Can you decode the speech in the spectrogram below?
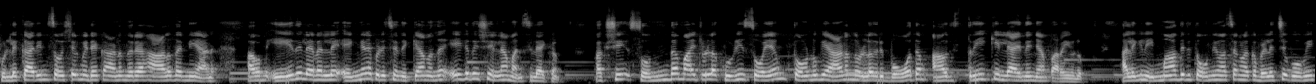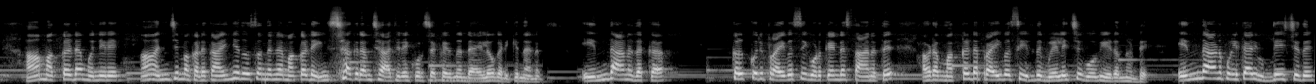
പുള്ളിക്കാരിയും സോഷ്യൽ മീഡിയ കാണുന്ന ഒരു ഒരാൾ തന്നെയാണ്. അപ്പം ഏത് ലെവലിൽ എങ്ങനെ പിടിച്ച് നിൽക്കാമെന്ന് ഏകദേശം എല്ലാം മനസ്സിലാക്കണം പക്ഷേ സ്വന്തമായിട്ടുള്ള കുഴി സ്വയം തോണ്ടുകയാണെന്നുള്ള ഒരു ബോധം ആ ഒരു സ്ത്രീക്കില്ല എന്ന് ഞാൻ പറയുള്ളൂ. അല്ലെങ്കിൽ ഇമാതിരി തോന്നിവാസങ്ങളൊക്കെ വിളിച്ചു പോയി ആ മക്കളുടെ മുന്നിൽ ആ അഞ്ച് മക്കളുടെ കഴിഞ്ഞ ദിവസം തന്നെ മക്കളുടെ ഇൻസ്റ്റാഗ്രാം ചാറ്റിനെ കുറിച്ചൊക്കെ ഇന്ന് ഡയലോഗ് അടിക്കുന്നുണ്ട് എന്താണ് ഇതൊക്കെ? മക്കൾക്കൊരു പ്രൈവസി കൊടുക്കേണ്ട സ്ഥാനത്ത് അവിടെ മക്കളുടെ പ്രൈവസി എടുത്ത് വെളിച്ചു പോയി ഇടുന്നുണ്ട്. എന്താണ് പുള്ളിക്കാരി ഉദ്ദേശിച്ചത്?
